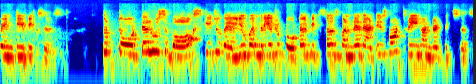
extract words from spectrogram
20 pixels. तो टोटल उस बॉक्स की जो वैल्यू बन रही है, जो टोटल पिक्सल्स बन रहे हैं दैट इज़ नॉट 300 पिक्सल्स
